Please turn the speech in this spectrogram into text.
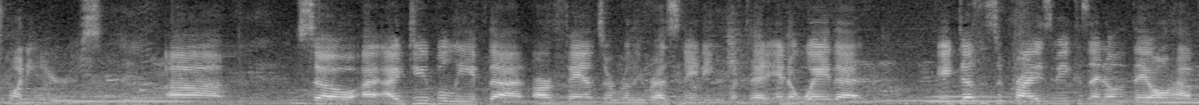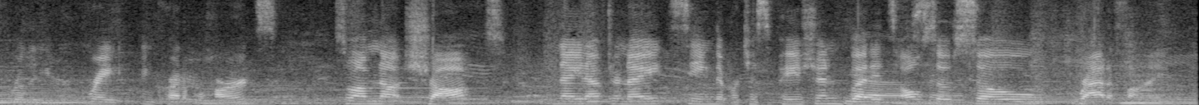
20 years. Um, so I, I do believe that our fans are really resonating with it in a way that it doesn't surprise me because I know that they all have really great, incredible hearts. So I'm not shocked night after night seeing the participation, but it's also same. so gratifying.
